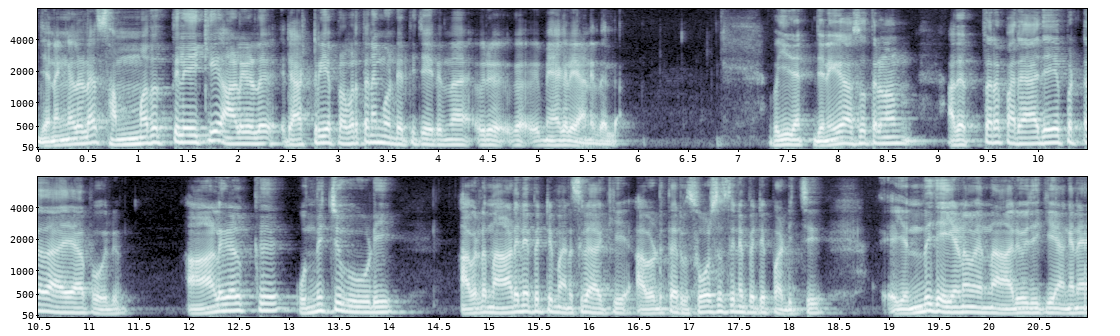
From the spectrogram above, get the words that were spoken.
ജനങ്ങളുടെ സമ്മതത്തിലേക്ക് ആളുകൾ രാഷ്ട്രീയ പ്രവർത്തനം കൊണ്ട് എത്തിച്ചേരുന്ന ഒരു മേഖലയാണിതല്ല. അപ്പോൾ ഈ ജന- ജനകീയ ആസൂത്രണം അതെത്ര പരാജയപ്പെട്ടതായാൽ പോലും ആളുകൾക്ക് ഒന്നിച്ചുകൂടി അവരുടെ നാടിനെ പറ്റി മനസ്സിലാക്കി അവിടുത്തെ റിസോഴ്സസിനെ പറ്റി പഠിച്ച് എന്ത് ചെയ്യണമെന്ന് ആലോചിക്കുക അങ്ങനെ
